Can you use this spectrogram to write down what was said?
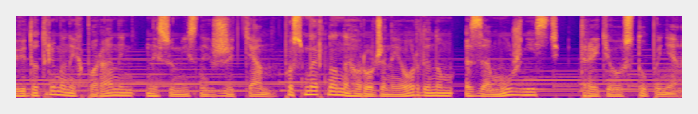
від отриманих поранень, несумісних з життям. Посмертно нагороджений орденом за мужність третього ступеня.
